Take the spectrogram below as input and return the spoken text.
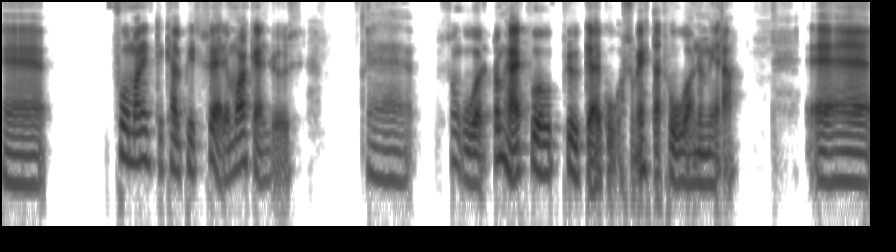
Eh, får man inte Calpit så är det Mark Andrews eh, som går. De här två brukar gå som etta, tvåa numera. Eh,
